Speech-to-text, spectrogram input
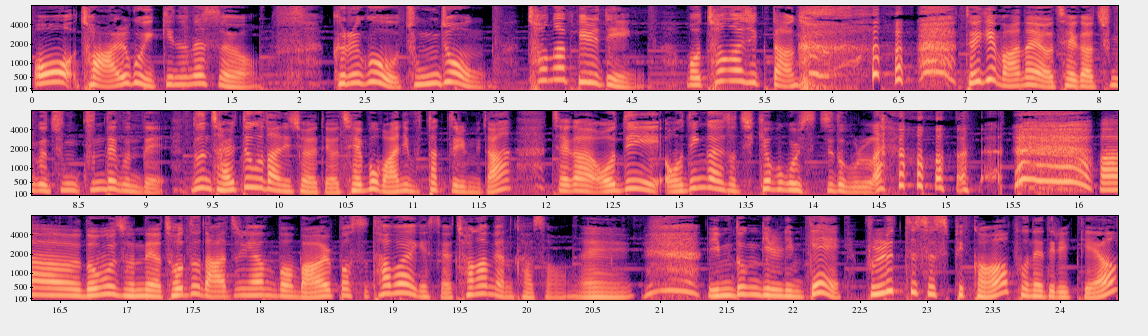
어, 저 알고 있기는 했어요. 그리고 종종 청아빌딩, 뭐 청아식당. 되게 많아요. 제가 중, 중, 군데군데. 눈 잘 뜨고 다니셔야 돼요. 제보 많이 부탁드립니다. 제가 어디, 어딘가에서 지켜보고 있을지도 몰라요. 아, 너무 좋네요. 저도 나중에 한번 마을버스 타봐야겠어요. 청하면 가서. 네. 임동길님께 블루투스 스피커 보내드릴게요.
